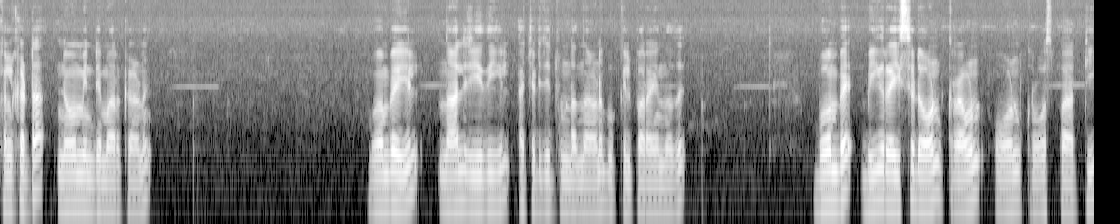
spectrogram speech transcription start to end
കൽക്കട്ട നോ മിന്റ് മാർക്കാണ് ബോംബെയിൽ നാല് രീതിയിൽ അച്ചടിച്ചിട്ടുണ്ടെന്നാണ് ബുക്കിൽ പറയുന്നത്. Bombay B raised on crown on cross pattee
